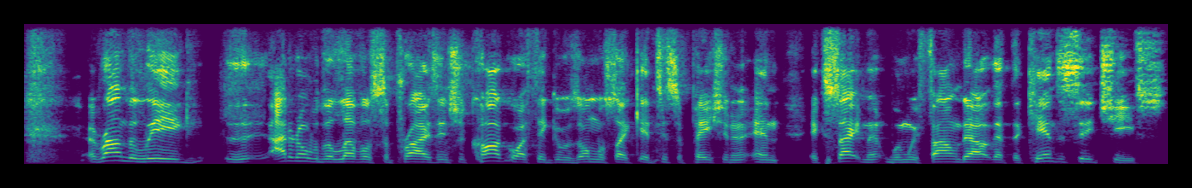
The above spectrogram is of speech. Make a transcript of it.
around the league, I don't know the level of surprise in Chicago. I think it was almost like anticipation and, and excitement when we found out that the Kansas City Chiefs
